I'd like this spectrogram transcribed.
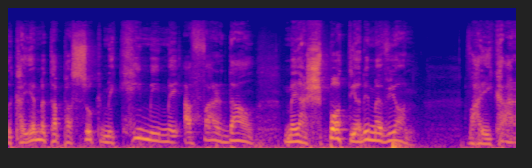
לקיים את הפסוק מקימי מעפר דל, מהשפוט ירים אביון. והעיקר,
